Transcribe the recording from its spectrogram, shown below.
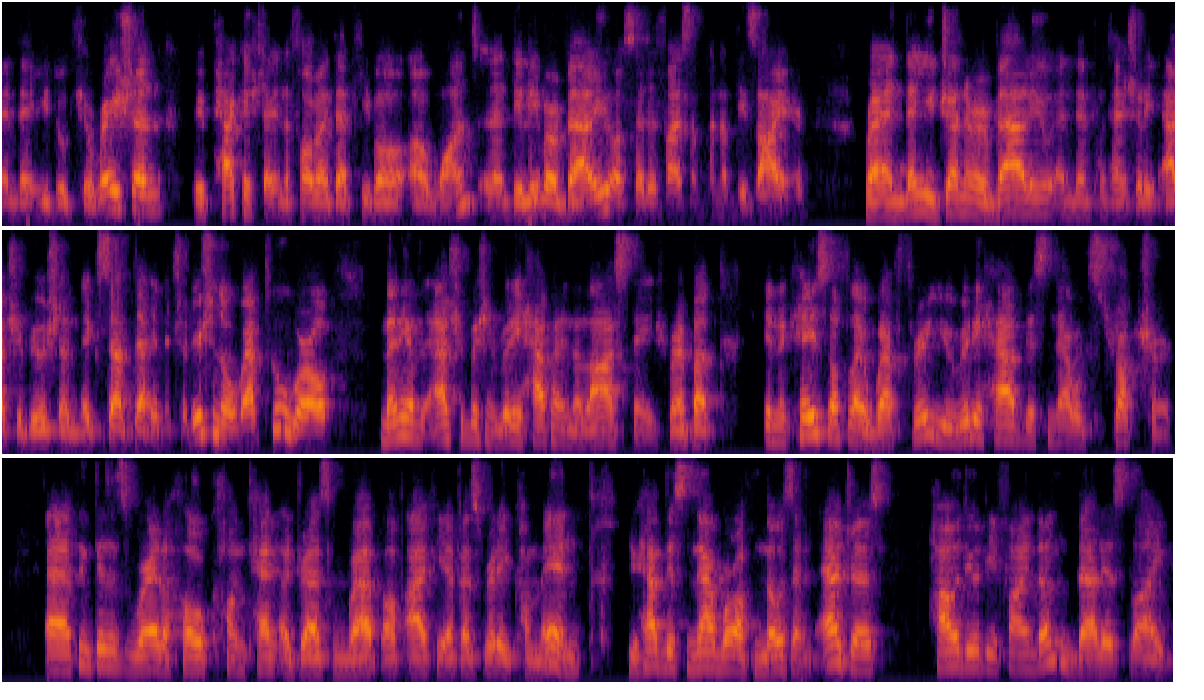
And then you do curation. We package that in the format that people uh, want and then deliver value or satisfy some kind of desire, right? And then you generate value and then potentially attribution, except that in the traditional Web2 world, many of the attribution really happen in the last stage, right? But in the case of like Web3, you really have this network structure. And I think this is where the whole content address web of IPFS really come in. You have this network of nodes and edges. How do you define them? That is like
